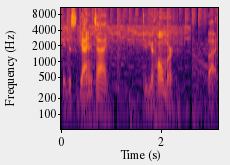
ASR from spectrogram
Hey, this is Guy in a Tie. Do your homework. Bye.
